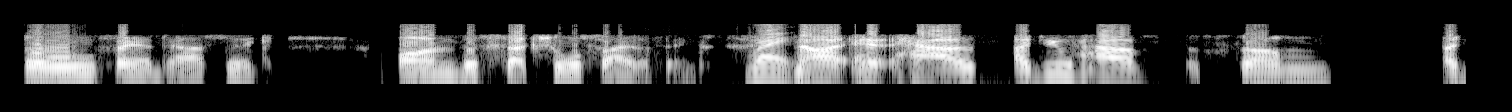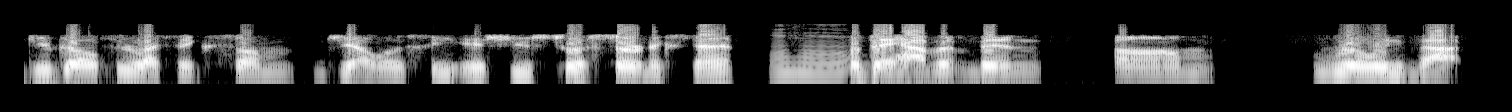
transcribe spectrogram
so fantastic." On the sexual side of things, Right. Now it has. I do have some. I do go through. I think some jealousy issues to a certain extent, mm-hmm. but they haven't been um, really that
